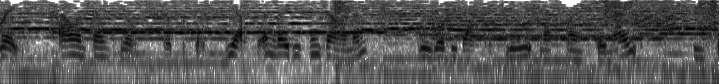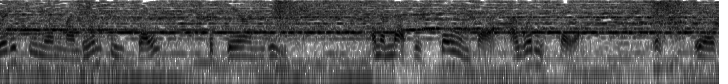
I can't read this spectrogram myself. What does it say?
Great. Alan, thank you. That's. Yes, and ladies and gentlemen, we will be back with you next Wednesday night. Be sure to tune in Monday and Tuesday for Darren Week. And I'm not just saying that. I wouldn't say it. If, if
